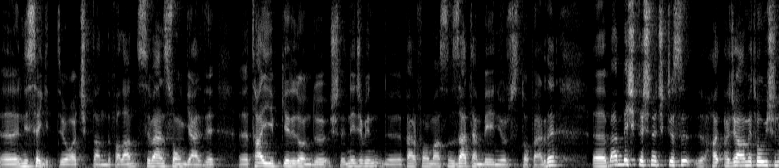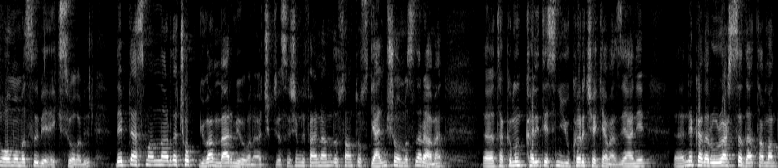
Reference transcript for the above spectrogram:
e, Nice gitti o açıklandı falan. Svensson geldi. E, Tayyip geri döndü. İşte Necip'in e, performansını zaten beğeniyoruz stoperde. Ee, Ben Beşiktaş'ın açıkçası e, Ha- Hacı Ahmetoviç'in olmaması bir eksi olabilir. Deplasmanlarda çok güven vermiyor bana açıkçası. Şimdi Fernando Santos gelmiş olmasına rağmen e, takımın kalitesini yukarı çekemez. Yani e, ne kadar uğraşsa da tamam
